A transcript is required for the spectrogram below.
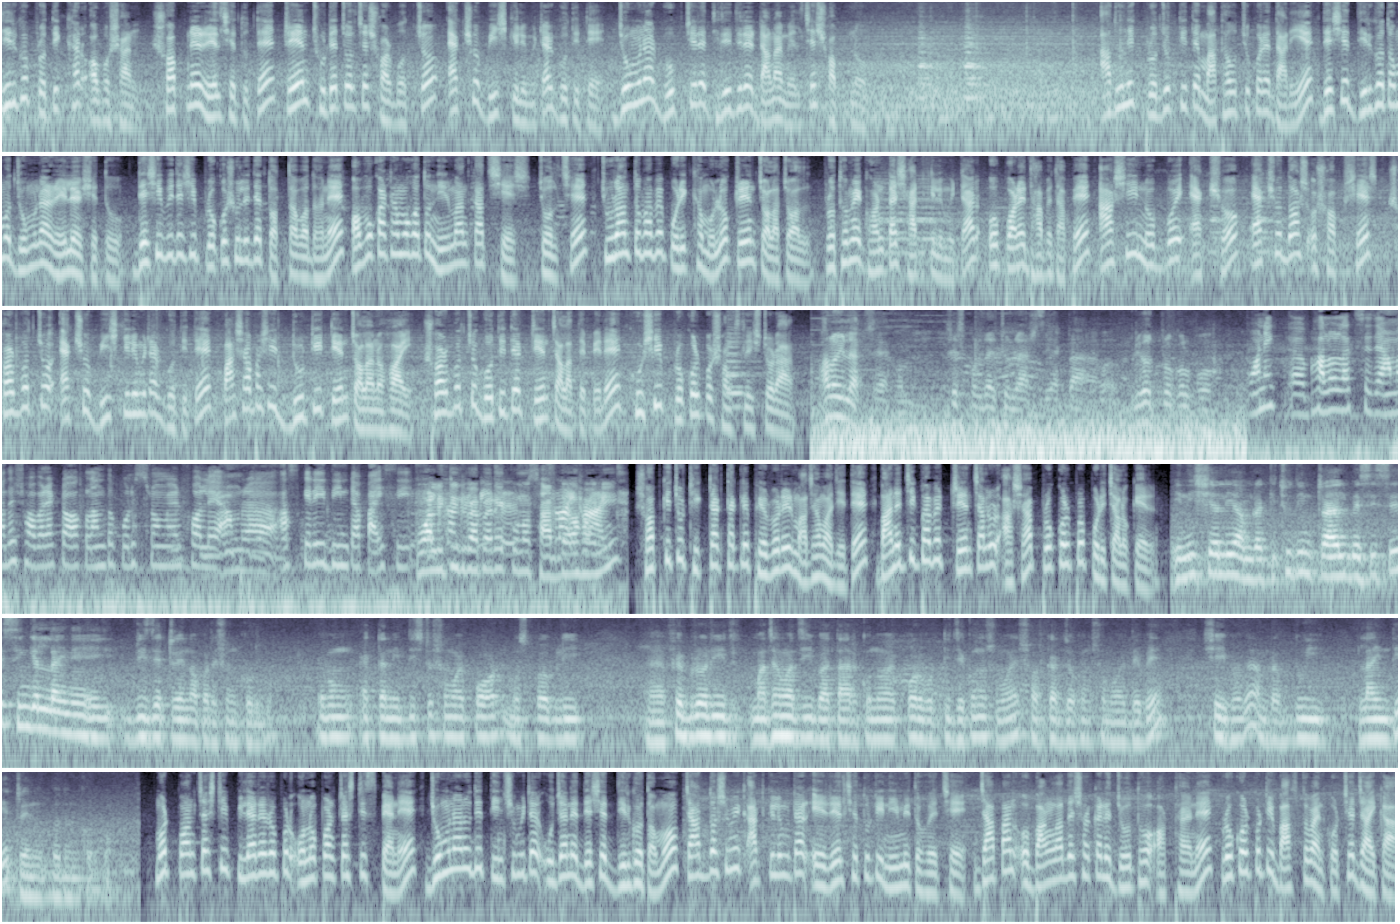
দীর্ঘ প্রতীক্ষার অবসান। স্বপ্নের রেল সেতুতে ট্রেন ছুটে চলছে সর্বোচ্চ একশো বিশ কিলোমিটার গতিতে। যমুনার বুক চিরে ধীরে ধীরে ডানা মেলছে স্বপ্ন। আধুনিক প্রযুক্তিতে মাথা উঁচু করে দাঁড়িয়ে দেশের দীর্ঘতম যমুনা রেলওয়ে সেতু। দেশি বিদেশি প্রকৌশলীদের তত্ত্বাবধানে অবকাঠামোগত নির্মাণ কাজ শেষ। চলছে চূড়ান্তভাবে পরীক্ষামূলক ট্রেন চলাচল। প্রথমে ঘন্টায় ষাট কিলোমিটার ও পরে ধাপে ধাপে আশি, নব্বই, একশো একশো দশ ও সবশেষ সর্বোচ্চ একশো বিশ কিলোমিটার গতিতে পাশাপাশি দুটি ট্রেন চালানো হয়। সর্বোচ্চ গতিতে ট্রেন চালাতে পেরে খুশি প্রকল্প সংশ্লিষ্টরা। ভালোই লাগছে এখন। শেষ পর্যায়ে চলে আসছে। একটা বৃহৎ প্রকল্প। অনেক ভালো লাগছে যে আমাদের সবার একটা অক্লান্ত পরিশ্রমের ফলে আমরা আজকের এই দিনটা পাইছি। কোয়ালিটির ব্যাপারে কোনো ছাড় দেওয়া হয়নি। সবকিছু ঠিকঠাক থাকলে ফেব্রুয়ারির মাঝামাঝিতে বাণিজ্যিকভাবে ট্রেন চালুর আশা প্রকল্প পরিচালকের। ইনিশিয়ালি আমরা কিছুদিন ট্রায়াল বেসিসে সিঙ্গেল লাইনে এই ব্রিজে ট্রেন অপারেশন করব এবং একটা নির্দিষ্ট সময় পর মোস্ট প্রবলি ফেব্রুয়ারির মাঝামাঝি বা তার কোনো এক পরবর্তী যে কোনো সময়ে সরকার যখন সময় দেবে সেইভাবে আমরা দুই লাইন দিয়ে ট্রেন উদ্বোধন করব। মোট পঞ্চাশটি পিলারের ওপর উনপঞ্চাশটি স্প্যানে যমুনা নদীর তিনশো মিটার উজানে দেশের দীর্ঘতম চার দশমিক আট কিলোমিটার এই রেল সেতুটি নির্মিত হয়েছে। জাপান ও বাংলাদেশ সরকারের যৌথ অর্থায়নে প্রকল্পটি বাস্তবায়ন করছে জাইকা।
